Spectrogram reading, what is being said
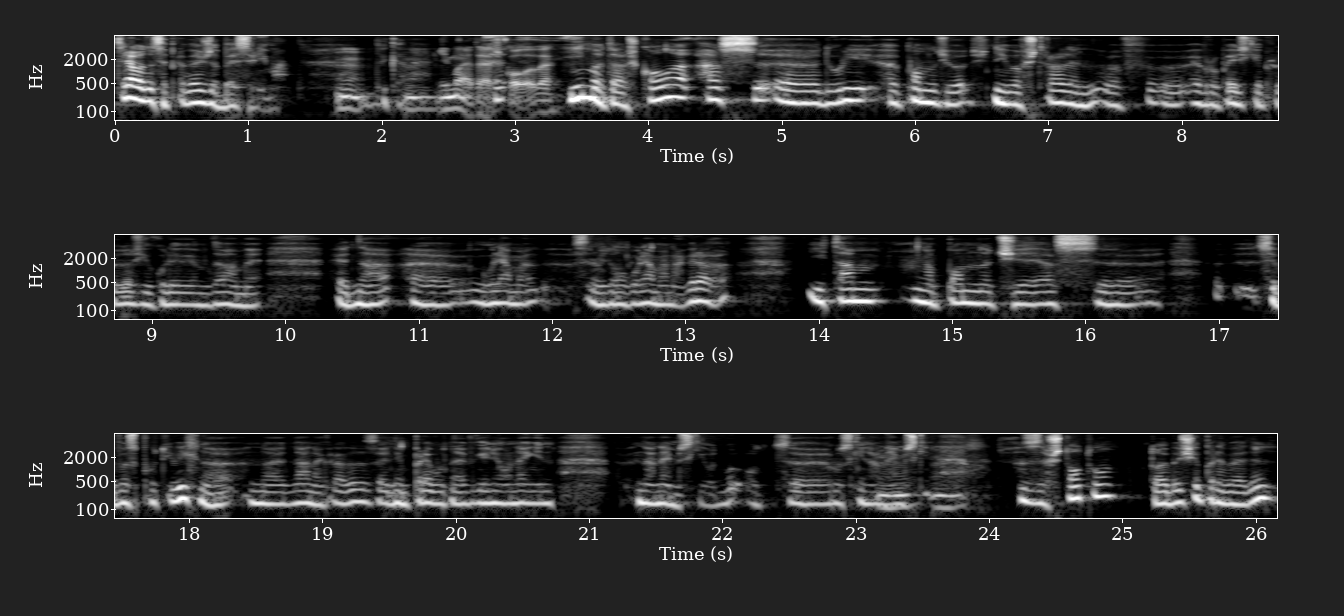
Трябва да се превежда без Рима. Mm, така. Има е тази школа, да. Има тази школа. Аз а, дори а, помня, че ние в Штраден, в Европейския преводачески колегиум даваме една а, голяма, сравнително голяма награда. И там помня, че аз се възпротивих на, на една награда за един превод на Евгений Онегин на немски, от, от руски на немски. Mm-hmm. Защото той беше преведен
